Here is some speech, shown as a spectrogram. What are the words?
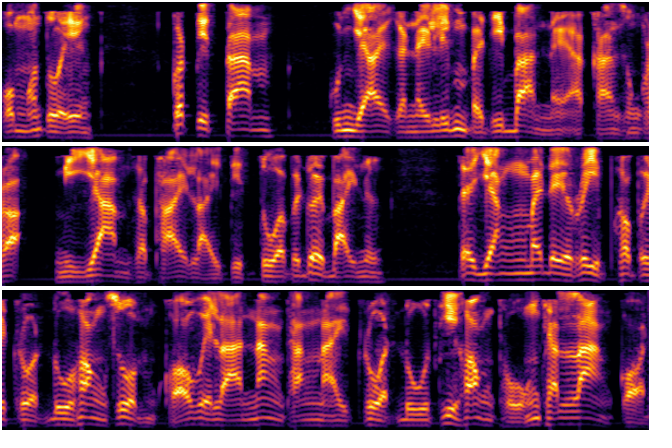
คมของตัวเอง ก็ติดตาม คุณยายกันในลิ้มไปที่บ้านในอาคารสงเคราะห์มีย่ามสะพายไหลติดตัวไปด้วยใบหนึ่ง แต่ยังไม่ได้รีบเข้าไปตรวจดูห้องส้วม ขอเวลานั่งทางในตรวจดูที่ห้องโถงชั้นล่างก่อน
